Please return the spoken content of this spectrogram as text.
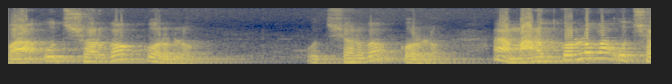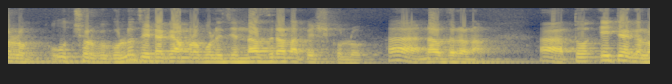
বা উৎসর্গ করল। উৎসর্গ করল। হ্যাঁ মানত করল বা উৎসর্গ উৎসর্গ করল, যেটাকে আমরা বলি যে নাজরানা পেশ করল। হ্যাঁ নাজরানা। হ্যাঁ তো এইটা গেল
